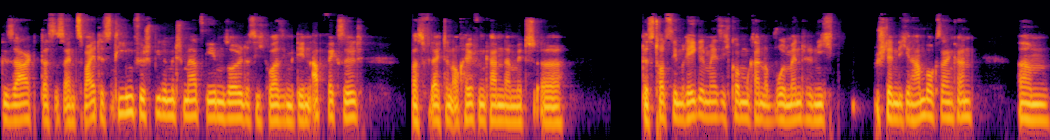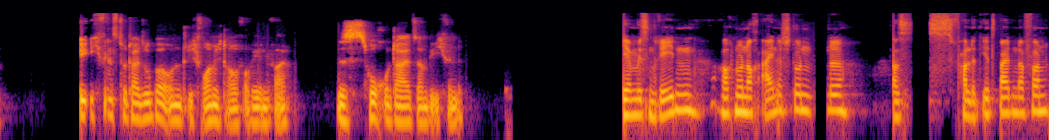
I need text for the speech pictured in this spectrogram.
gesagt, dass es ein zweites Team für Spiele mit Schmerz geben soll, das sich quasi mit denen abwechselt, was vielleicht dann auch helfen kann, damit äh, das trotzdem regelmäßig kommen kann, obwohl Mental nicht ständig in Hamburg sein kann. Ähm, ich ich finde es total super und ich freue mich drauf, auf jeden Fall. Es ist hoch unterhaltsam, wie ich finde. Wir müssen reden, auch nur noch eine Stunde. Was haltet ihr jetzt beiden davon?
